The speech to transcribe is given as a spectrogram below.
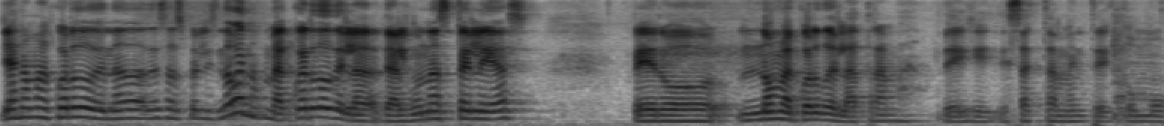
ya no me acuerdo de nada de esas pelis. No, bueno, me acuerdo de, la, de algunas peleas, pero no me acuerdo de la trama, de exactamente cómo,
